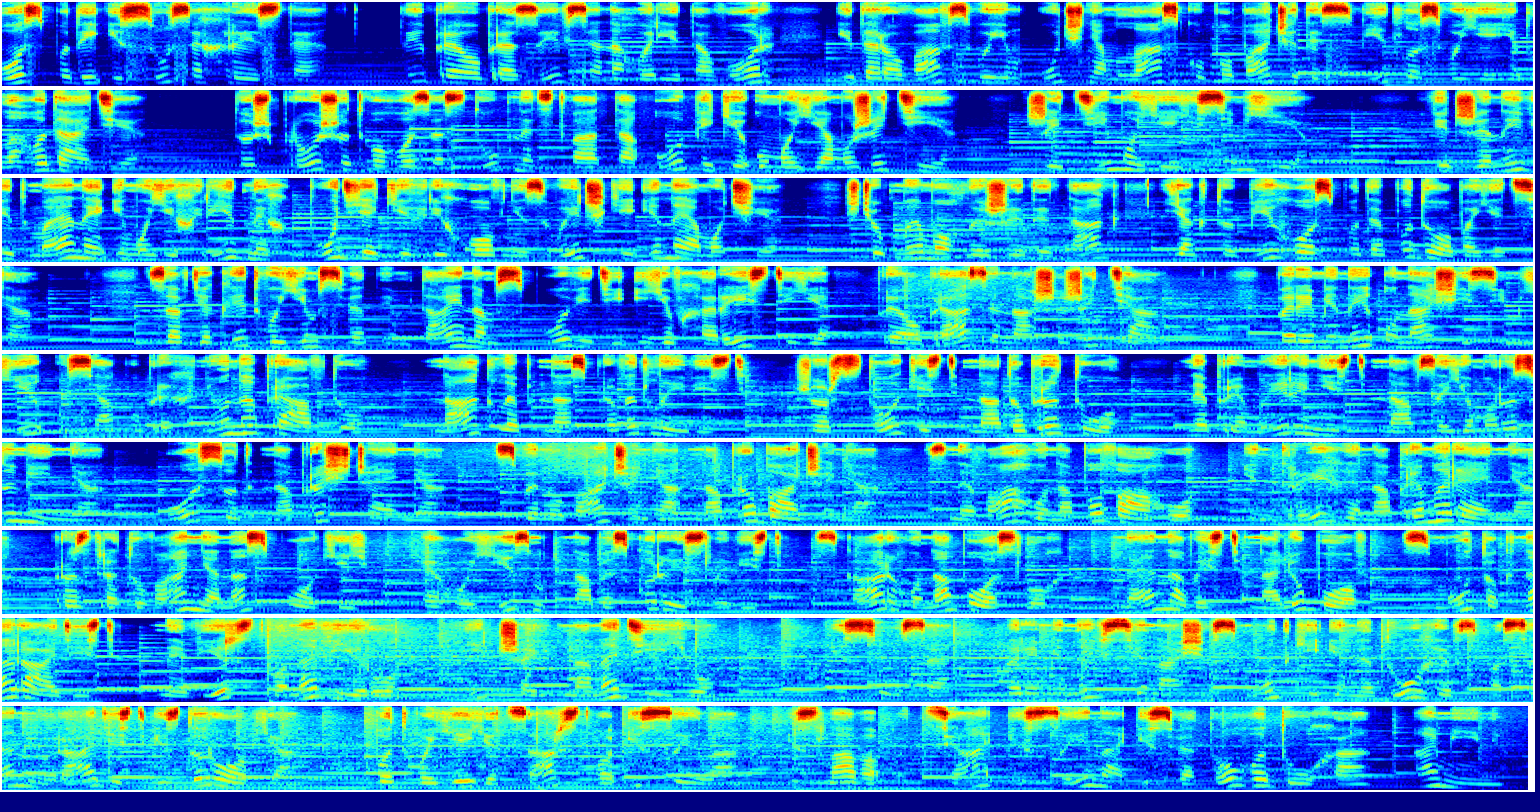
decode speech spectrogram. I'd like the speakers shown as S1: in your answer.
S1: Господи Ісусе Христе, Ти преобразився на горі Тавор і дарував своїм учням ласку побачити світло своєї благодаті. Тож прошу Твого заступництва та опіки у моєму житті, житті моєї сім'ї. Віджени від мене і моїх рідних будь-які гріховні звички і немочі, щоб ми могли жити так, як тобі, Господи, подобається. Завдяки Твоїм святим тайнам сповіді і Євхаристії преобрази наше життя. Переміни у нашій сім'ї усяку брехню на правду, наклеп на справедливість, жорстокість на доброту, непримиреність на взаєморозуміння, осуд на прощення, звинувачення на пробачення, зневагу на повагу, інтриги на примирення, роздратування на спокій, егоїзм на безкорисливість, скаргу на послух, ненависть на любов, смуток на радість, невірство на віру, відчай на надію. Ісусе, переміни всі наші смутки і недуги в спасенну радість і здоров'я, бо Твоє є царство і сила, і слава Отця і Сина, і Святого Духа. Амінь.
